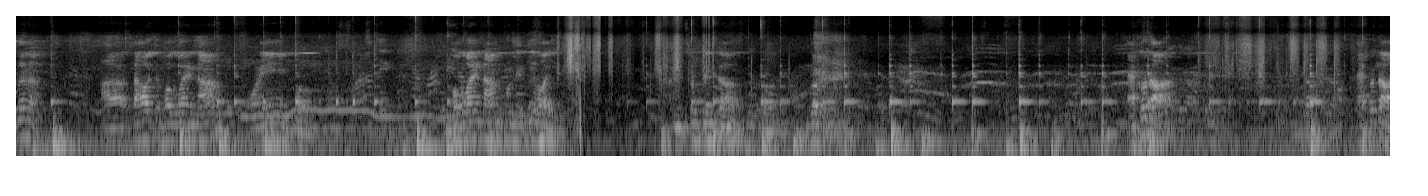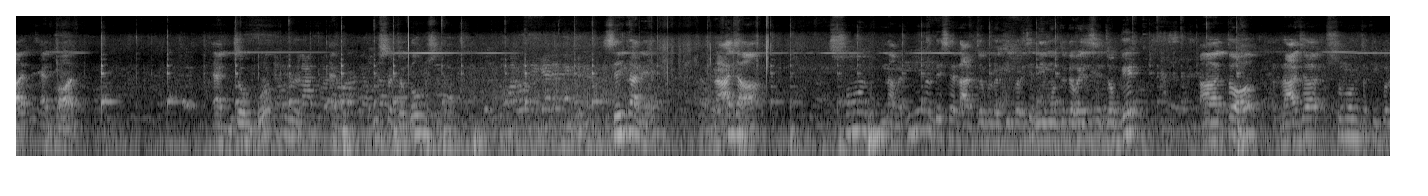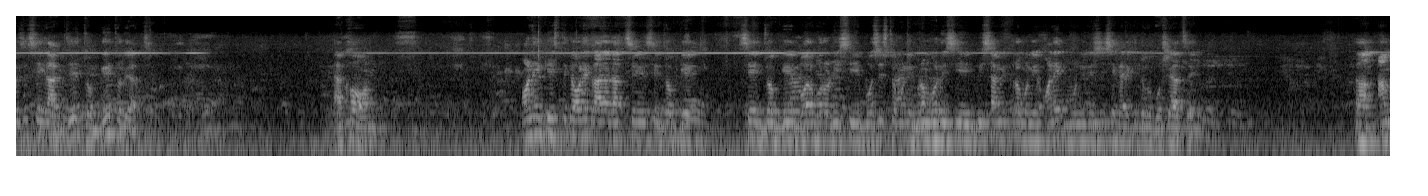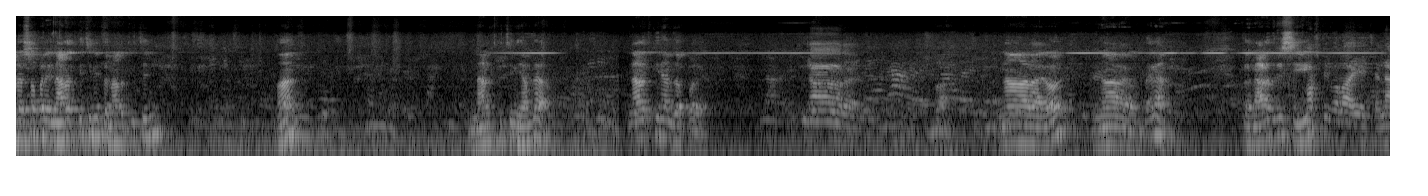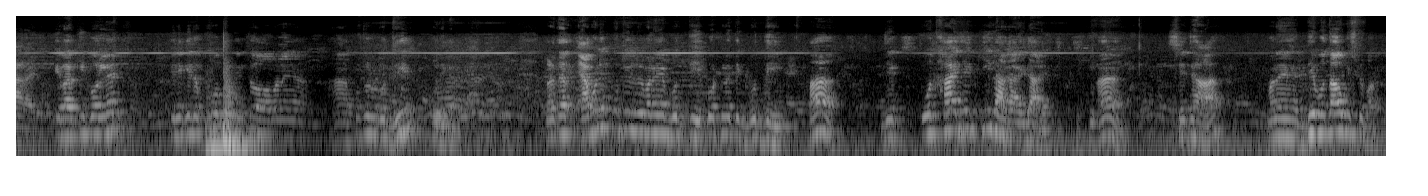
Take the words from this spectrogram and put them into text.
তাই না আর তা হচ্ছে ভগবানের নাম অনেক বড় ভগবানের নাম করলে কি হয়। একদা একদা একবার এক যজ্ঞ, এক বিশ্ব যজ্ঞ অনুষ্ঠিত। সেইখানে রাজা সমন নামে বিভিন্ন দেশের রাজ্যগুলো কি করেছে নিমন্ত্রিত হয়েছে সেই যজ্ঞে। আহ, তো রাজা সুমন্ত কি করেছে সেই রাজ্যে যজ্ঞে চলে যাচ্ছে। এখন অনেক দেশ থেকে অনেক রাজা যাচ্ছে সেই যজ্ঞে। সেই যজ্ঞে বড় বড় ঋষি বশিষ্ঠ মুনি ব্রহ্ম ঋষি বিশ্বামিত্র মুনি অনেক মুনি ঋষি সেখানে কিন্তু বসে আছে। তা আমরা সকলে নারদকে চিনি তো? নারদকে চিনি? হ্যাঁ? নারদকে চিনি আমরা নারদ কি নাম জপ করে বাহ। নারায়ণ নারায়ণ তাই না তো নারদ ঋষি এবার কি করলেন তিনি কিন্তু খুব কিন্তু মানে আহ, কুটুর বুদ্ধি অধিকারী মানে তার এমনই কুটির মানে বুদ্ধি কূটনৈতিক বুদ্ধি হ্যাঁ যে কোথায় যে কি লাগায় যায় হ্যাঁ সেটা মানে দেবতাও বুঝতে পারে।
